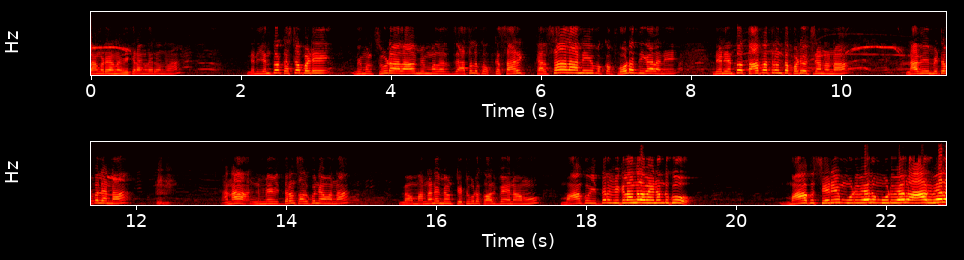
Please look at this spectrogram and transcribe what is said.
వికలాంగుడేనా వికలాంగులేరన్నా నేను ఎంతో కష్టపడి మిమ్మల్ని చూడాలా మిమ్మల్ని అసలు ఒక్కసారి కలసాలా అని ఒక ఫోటో దిగాలని నేను ఎంతో తాపత్రంతో పడి వచ్చినానన్నా. నావి మిట్టపల్లి అన్నా. అన్నా మేము ఇద్దరం చదువుకున్నామన్నా. మేము మొన్ననే మేము టెట్టు కూడా క్వాలిఫై అయినాము. మాకు ఇద్దరు వికలాంగులమైనందుకు మాకు సరే మూడు వేలు మూడు వేలు ఆరు వేల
